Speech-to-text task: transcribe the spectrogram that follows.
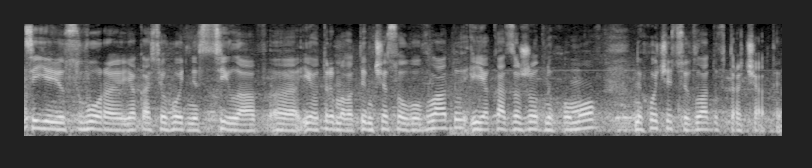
цією сворою, яка сьогодні зціла е, і отримала тимчасову владу, і яка за жодних умов не хоче цю владу втрачати.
